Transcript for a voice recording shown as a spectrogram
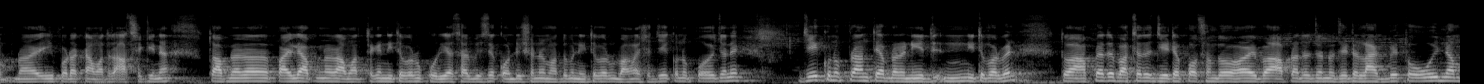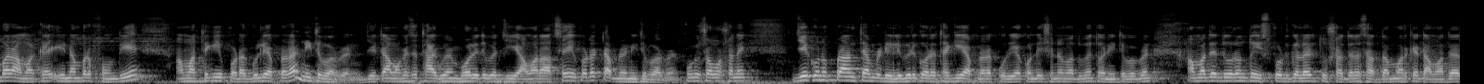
আপনার এই প্রোডাক্টটা আমাদের আছে কি না তো আপনারা পাইলে আপনারা আমার থেকে নিতে পারবেন কোরিয়ার সার্ভিসে কন্ডিশনের মাধ্যমে নিতে পারবেন। বাংলাদেশের যে কোনো প্রয়োজনে যে কোনো প্রান্তে আপনারা নিয়ে নিতে পারবেন। তো আপনাদের বাচ্চাদের যেটা পছন্দ হয় বা আপনাদের জন্য যেটা লাগবে, তো ওই নাম্বার আমাকে, এই নাম্বার ফোন দিয়ে আমার থেকে এই প্রোডাক্টগুলি আপনারা নিতে পারবেন। যেটা আমার কাছে থাকবে, আমি বলে দেবো, জি, আমার আছে এই প্রোডাক্ট আপনারা নিতে পারবেন। কোনো সমস্যা নেই। যে কোনো প্রান্তে আমরা ডেলিভারি করে থাকি, আপনারা কোরিয়া কন্ডিশনের মাধ্যমে তো নিতে পারবেন। আমাদের দুরন্ত স্পোর্টস গ্যালারি তুষারদারা সাদ্দাম মার্কেট আমাদের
